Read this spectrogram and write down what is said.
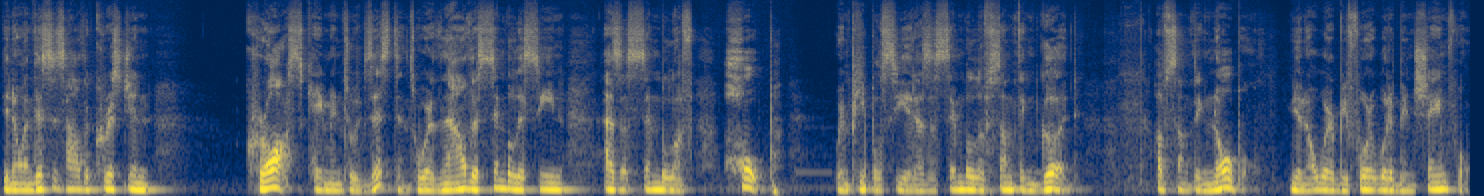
You know, and this is how the Christian cross came into existence, where now the symbol is seen as a symbol of hope when people see it as a symbol of something good, of something noble, you know, where before it would have been shameful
